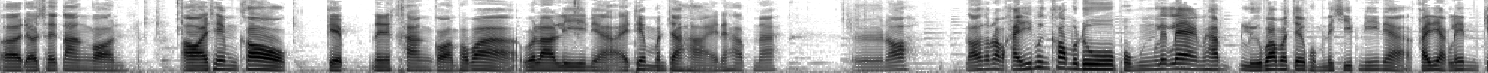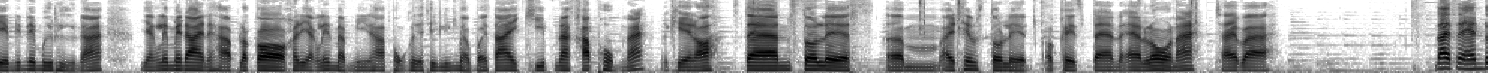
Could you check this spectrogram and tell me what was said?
เออเดี๋ยวใช้ตังก่อน เอาไอเทมเข้าเก็บในคลังก่อนเพราะว่าเวลารีเนี่ยไอเทมมันจะหายนะครับนะ เออเนาะ แล้วสำหรับใครที่เพิ่งเข้ามาดูผมแรกๆนะครับ หรือว่ามาเจอผมในคลิปนี้เนี่ยใครอยากเล่นเกมนี้ในมือถือนะ ยังเล่นไม่ได้นะครับ แล้วก็ใครอยากเล่นแบบนี้นะครับ ผมก็จะทิ้งลิงก์แบบไว้ใต้คลิปนะครับผมนะ โอเคเนาะ stand storage เอ่อ item storage โอเค stand arrow นะ ใช้ปะได้ s แ a นโด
